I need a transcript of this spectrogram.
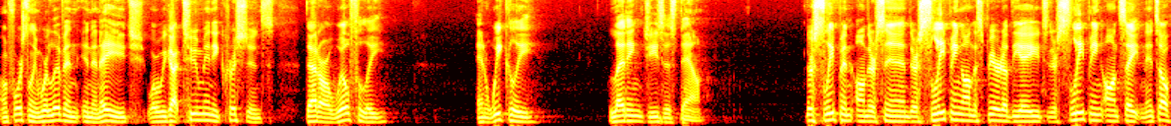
Unfortunately, we're living in an age where we got too many Christians that are willfully and weakly letting Jesus down. They're sleeping on their sin. They're sleeping on the spirit of the age. They're sleeping on Satan. And so,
